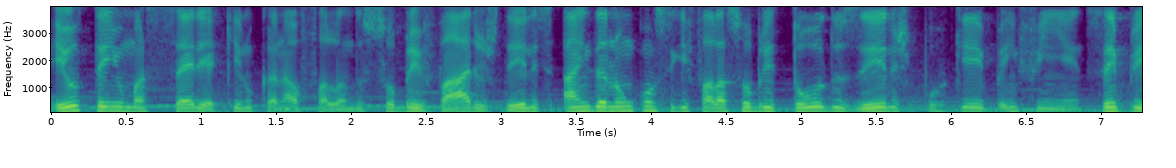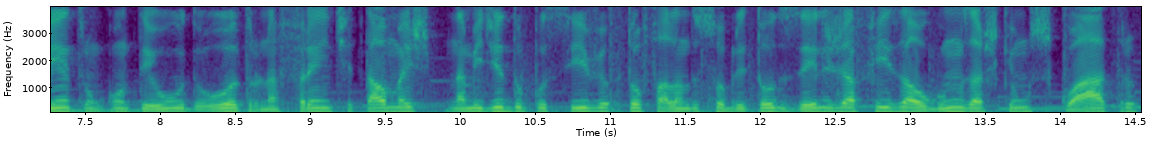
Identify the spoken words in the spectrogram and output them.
eu tenho uma série aqui no canal falando sobre vários deles, ainda não consegui falar sobre todos eles porque, enfim, sempre entra um conteúdo ou outro na frente e tal, mas na medida do possível estou falando sobre todos eles, já fiz alguns, acho que uns quatro,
